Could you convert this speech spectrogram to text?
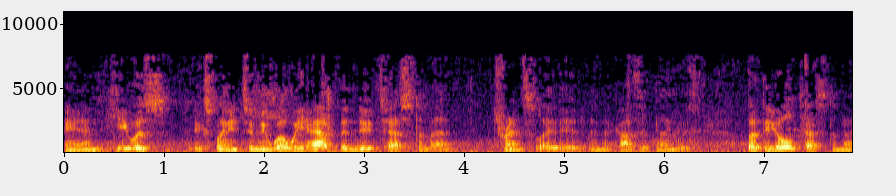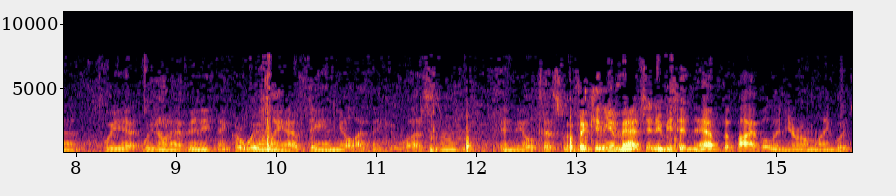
and he was explaining to me, well, we have the New Testament translated in the Kazakh language, but the Old Testament we we don't have anything, or we only have Daniel, I think it was, mm-hmm. in the Old Testament. But can you imagine if you didn't have the Bible in your own language?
